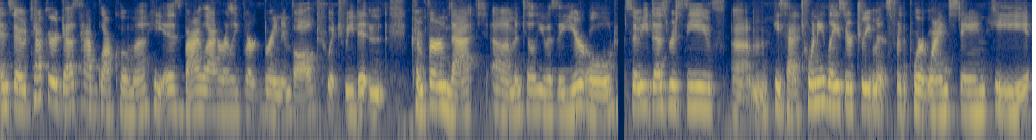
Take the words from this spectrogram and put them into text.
and so Tucker does have glaucoma. He is bilaterally brain involved, which we didn't confirm that um, until he was a year old. So he does receive, um, he's had 20 laser treatments for the port wine stain. He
